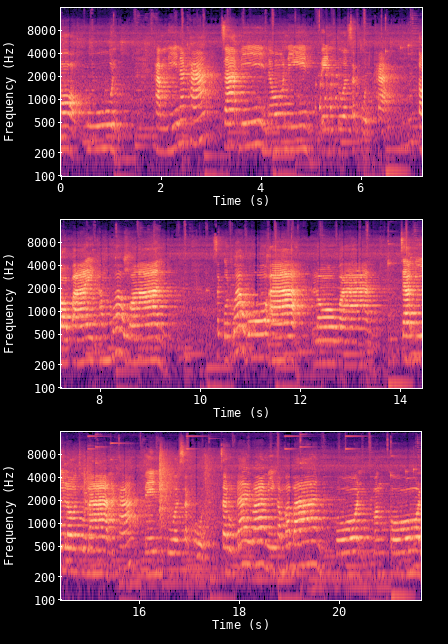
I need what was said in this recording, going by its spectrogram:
อคูณคำนี้นะคะ จะมีโนนีนเป็นตัวสะกดค่ะ ต่อไปคำว่าวาน สะกดว่าโวอาลอวาน จะมีโลจุลานะคะ เป็นตัวสะกด สรุปได้ว่ามีคำว่าบ้านโกนมังกร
